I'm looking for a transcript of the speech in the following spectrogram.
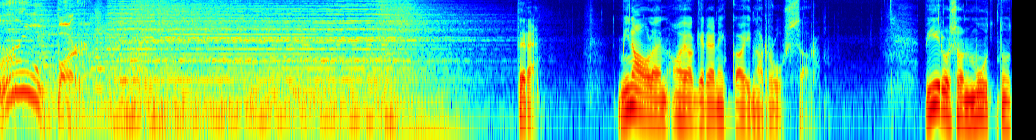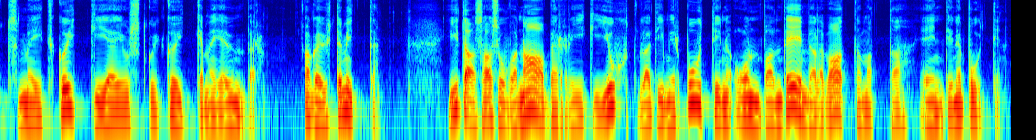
ruupor. tere, mina olen ajakirjanik Ainar Ruussaar. viirus on muutnud meid kõiki ja justkui kõike meie ümber, aga ühte mitte. idas asuva naaberriigi juht Vladimir Putin on pandeemiale vaatamata endine Putin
